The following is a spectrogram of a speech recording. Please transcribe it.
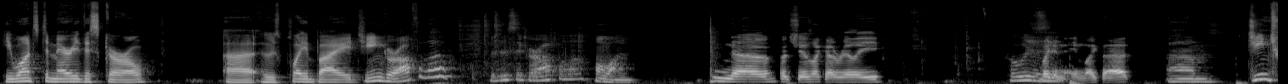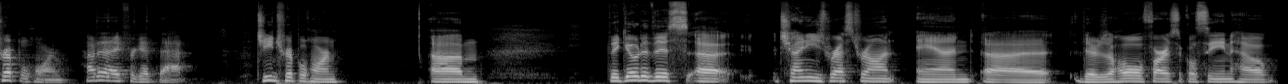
he wants to marry this girl, uh, who's played by Jean Garofalo. Is this a Garofalo? Hold on. No, but she has like a really Who is like a name like that. Um, Jeanne Tripplehorn. How did I forget that? Jeanne Tripplehorn. Um, they go to this uh, Chinese restaurant, and uh, there's a whole farcical scene how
